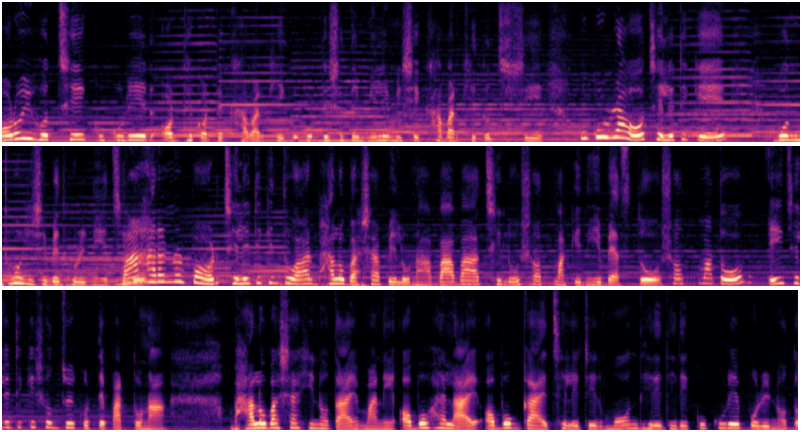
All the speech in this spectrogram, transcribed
বড়ই হচ্ছে কুকুরের অর্ধেক অর্ধেক খাবার খেয়ে। কুকুরদের সাথে মিলেমিশে খাবার খেত সে। কুকুররাও ছেলেটিকে বন্ধু হিসেবে ধরে নিয়েছে মা হারানোর পর ছেলেটি কিন্তু আর ভালোবাসা পেল না। বাবা ছিল সৎমাকে নিয়ে ব্যস্ত। সৎমা তো এই ছেলেটিকে সহ্যই করতে পারতো না। ভালোবাসাহীনতায় মানে অবহেলায় অবজ্ঞায় ছেলেটির মন ধীরে ধীরে কুকুরে পরিণত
